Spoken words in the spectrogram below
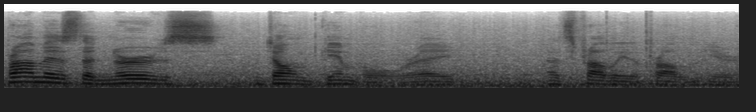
Problem is the nerves don't gimbal, right? That's probably the problem here.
